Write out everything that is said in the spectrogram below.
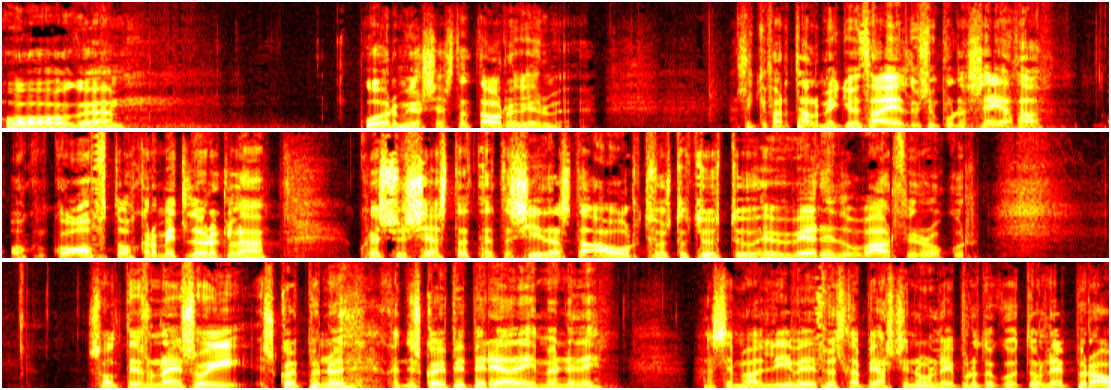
Og um, búið að vera mjög sérstætt ára. Við erum, ætla ekki að fara að tala mikið um það, ég heldur sem búin að segja það okkur, hvað oft okkar á milluröglega, hversu sérstætt þetta síðasta ár 2020 hefur verið og var fyrir okkur. Svolítið svona eins og í skaupinu, hvernig skaupið byrjaði í muniði. Það sem að lífið fullt af bjarsinu og hleypur út og gutt og hleypur á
